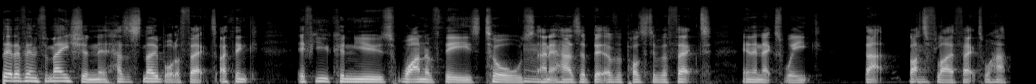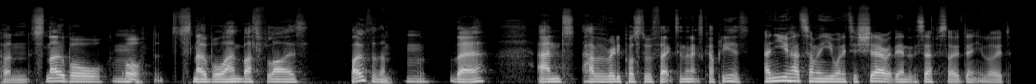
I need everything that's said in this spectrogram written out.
bit of information, it has a snowball effect. I think if you can use one of these tools hmm. and it has a bit of a positive effect in the next week, that hmm. butterfly effect will happen. Snowball, hmm. or snowball and butterflies, both of them there, and have a really positive effect in the next couple of years. and you had something you wanted to share at the end of this episode, didn't you, Lloyd?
